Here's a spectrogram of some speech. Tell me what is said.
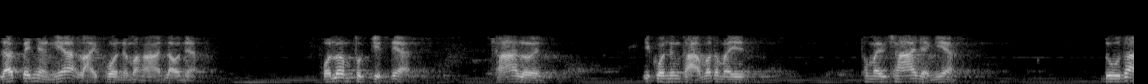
แล้วเป็นอย่างเนี้ย หลายคนในมหาเราเนี่ย พอเริ่มฝึกจิตเนี่ย ช้าเลย อีกคนหนึ่งถามว่าทำไมทำไมช้าอย่างเงี้ยดูท่า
